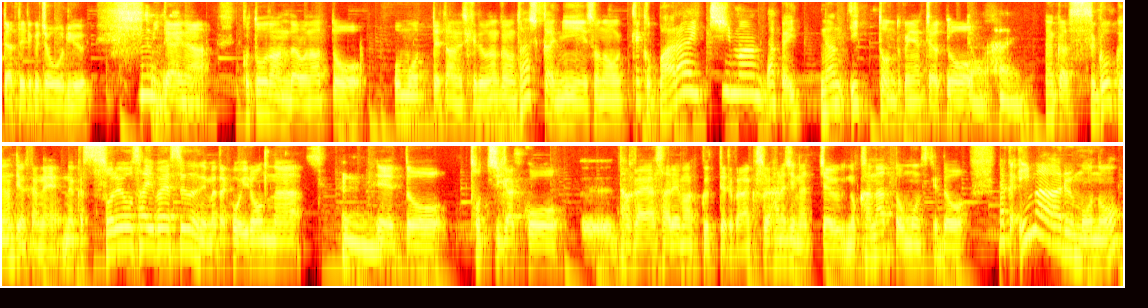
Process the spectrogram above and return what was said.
だったりとか上流みたいなことなんだろうなと思ってたんですけどなんか確かにその結構バラ1万なんかいなん1トンとかになっちゃう一とはい。なんかすごくなんていうんですかねなんかそれを栽培するのにまたこういろんな、うん。えー、と土地がこうう耕されまくってとかなんかそういう話になっちゃうのかなと思うんですけどなんか今あるもの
